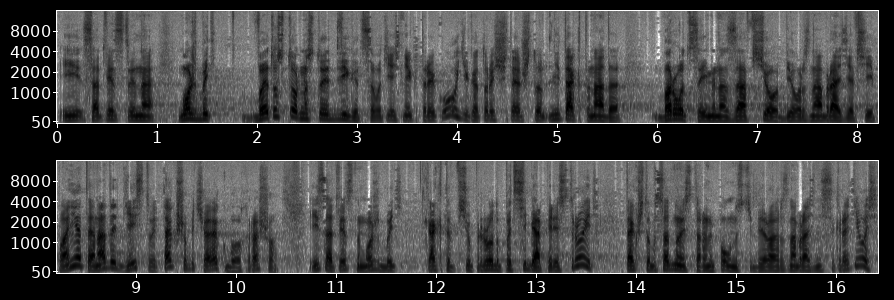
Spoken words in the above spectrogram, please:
И, соответственно, может быть, в эту сторону стоит двигаться. Вот есть некоторые экологи, которые считают, что не так-то надо бороться именно за все биоразнообразие всей планеты, а надо действовать так, чтобы человеку было хорошо. И, соответственно, может быть, как-то всю природу под себя перестроить, так, чтобы, с одной стороны, полностью биоразнообразие не сократилось,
